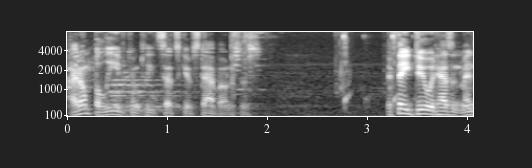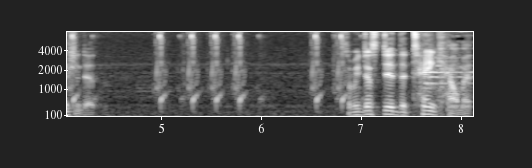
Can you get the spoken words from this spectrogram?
I don't believe complete sets give stat bonuses. If they do, it hasn't mentioned it. So we just did the tank helmet.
